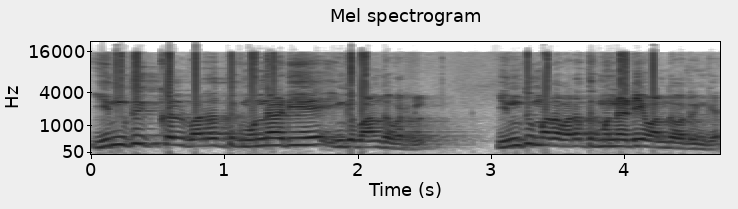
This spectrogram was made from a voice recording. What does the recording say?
இந்துக்கள் வர்றதுக்கு முன்னாடியே இங்கே வாழ்ந்தவர்கள். இந்து மதம் வர்றதுக்கு முன்னாடியே வாழ்ந்தவர் இங்கே.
